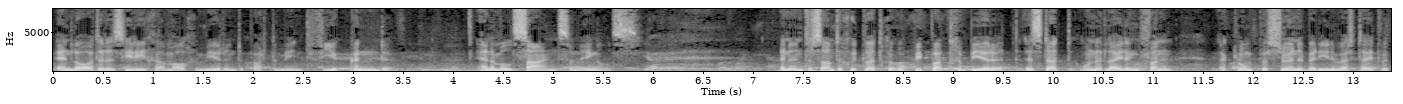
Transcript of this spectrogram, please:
en later is hierdie geamalgemeerde departement veekunde animal science in Engels. En interessante goed wat op die pad gebeur het, is dat onder leiding van 'n klomp persone by die universiteit wat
